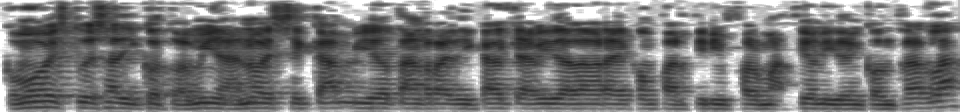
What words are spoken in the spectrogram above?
¿Cómo ves tú esa dicotomía, ¿no? Ese cambio tan radical que ha habido a la hora de compartir información y de encontrarla,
